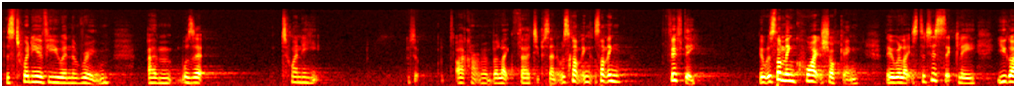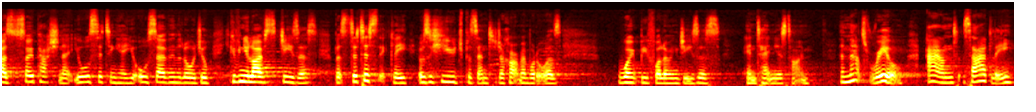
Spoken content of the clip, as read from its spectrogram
there's 20 of you in the room. Um, was it 20, I can't remember, like 30%. It was something, something 50. It was something quite shocking. They were like, statistically, you guys are so passionate. You're all sitting here. You're all serving the Lord. You're giving your lives to Jesus. But statistically, it was a huge percentage. I can't remember what it was. Won't be following Jesus in 10 years' time. And that's real. And sadly,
